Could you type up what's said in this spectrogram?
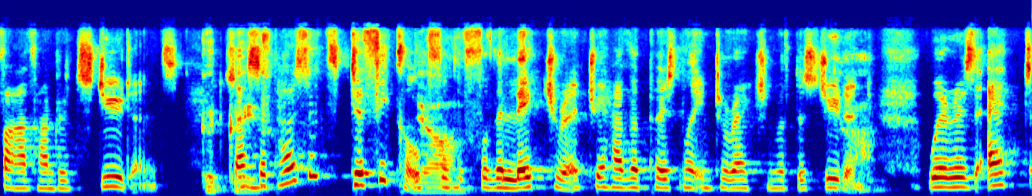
500 students. Good so I suppose it's difficult yeah. for, the, for the lecturer to have a personal interaction with the student. Yeah. Whereas at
